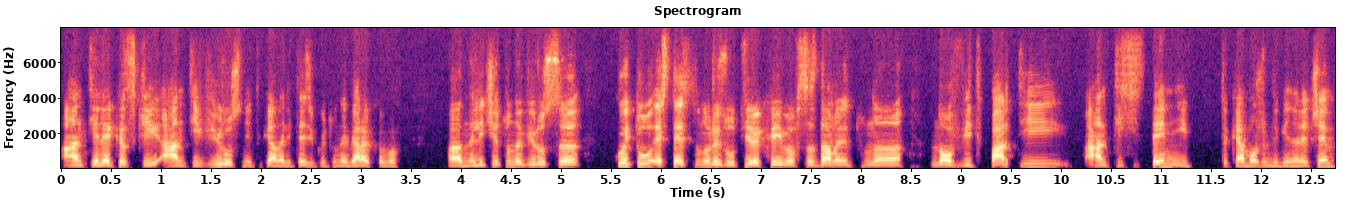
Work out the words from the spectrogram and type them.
антилекарски, антивирусни, така, нали, тези, които не вярваха в а, наличието на вируса, които естествено резултираха и в създаването на нов вид партии, антисистемни, така можем да ги наречем,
